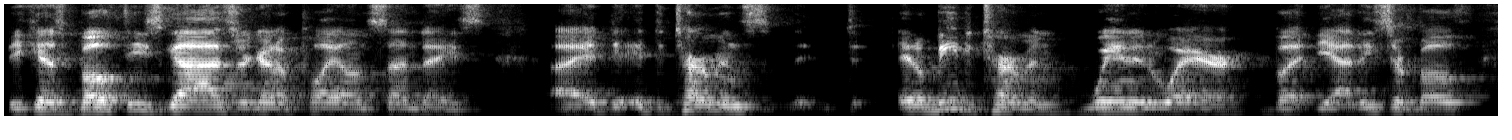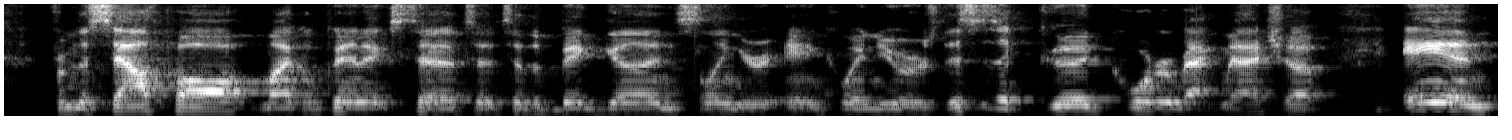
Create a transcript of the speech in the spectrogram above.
because both these guys are going to play on Sundays. Uh, it, it, determines it'll be determined when and where. But yeah, these are both from the southpaw Michael Penix to, to, to the big gun slinger and Quinn Ewers. This is a good quarterback matchup, and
